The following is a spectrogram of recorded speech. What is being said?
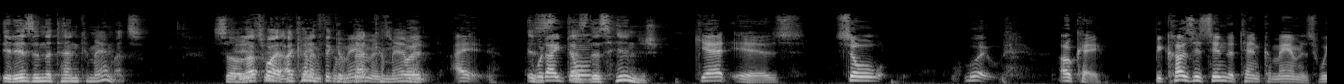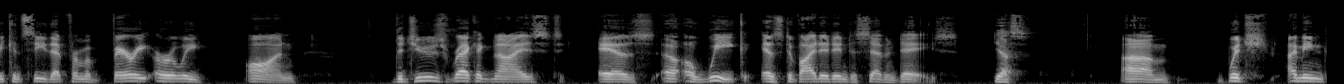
it is in the Ten Commandments. So It that's why I kind of think of that commandment I, as, what I don't this hinge. get is so. Okay, because it's in the Ten Commandments, we can see that from a very early on, the Jews recognized as a, a week as divided into seven days. Yes. Um, which I mean,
